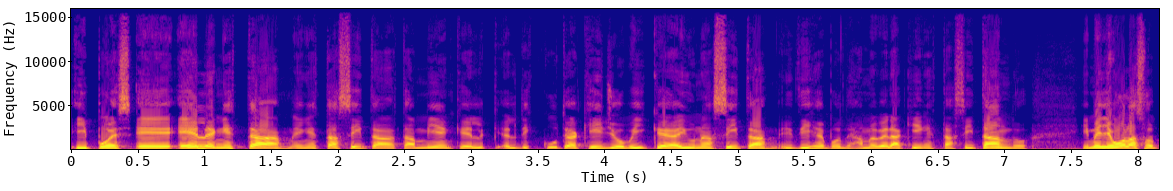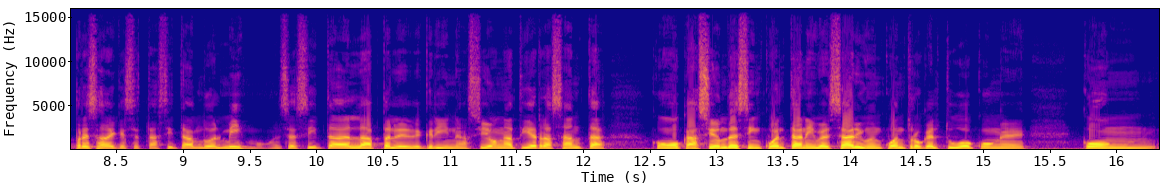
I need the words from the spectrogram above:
Y pues eh, él en esta, en esta cita también, que él, discute aquí, yo vi que hay una cita y dije, pues déjame ver a quién está citando. Y me llevó la sorpresa de que se está citando él mismo. Él se cita la peregrinación a Tierra Santa con ocasión del 50 aniversario, un encuentro que él tuvo con, eh, con,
